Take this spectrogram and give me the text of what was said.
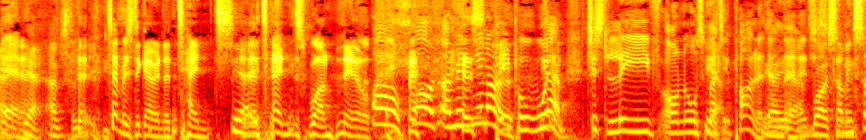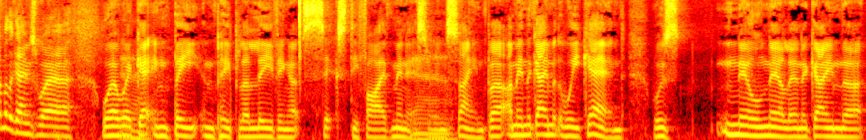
Yeah. yeah, absolutely. Ten minutes to go in a tense, Yeah. in a tense one 0 Oh God! I mean, you know, people would just leave on automatic pilot, yeah, don't yeah. they? Well, so, I mean, some of the games where where we're getting beat and people are leaving at 65 minutes are insane. But I mean, the game at the weekend was nil nil in a game that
